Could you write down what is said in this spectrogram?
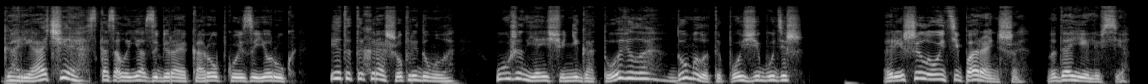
«Горячее», — сказала я, забирая коробку из ее рук. «Это ты хорошо придумала. Ужин я еще не готовила, думала, ты позже будешь». «Решила уйти пораньше. Надоели все.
